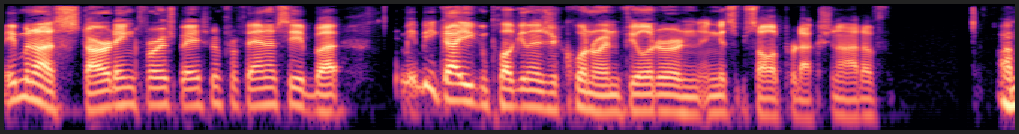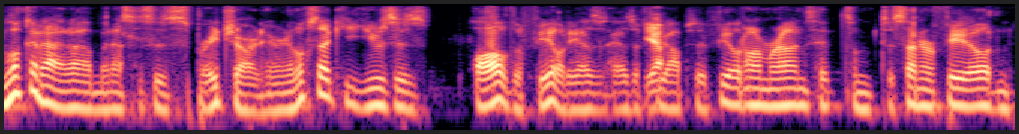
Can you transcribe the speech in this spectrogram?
maybe not a starting first baseman for fantasy, but maybe a guy you can plug in as your corner infielder and, and get some solid production out of. I'm looking at uh, Meneses' spray chart here, and it looks like he uses all of the field. He has has a few yep. opposite field home runs, hit some to center field, and,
